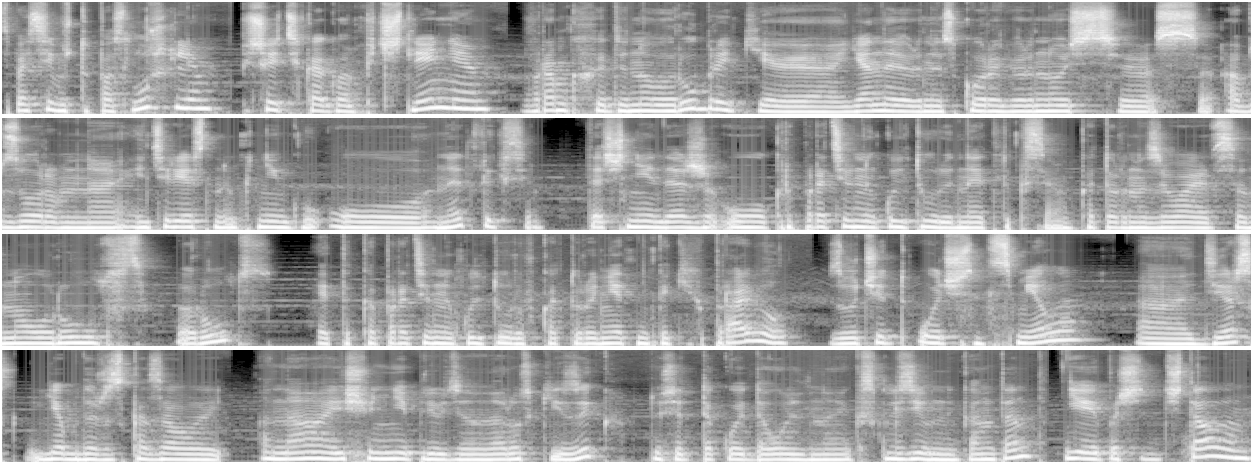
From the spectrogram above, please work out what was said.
Спасибо, что послушали. Пишите, как вам впечатление. В рамках этой новой рубрики я, наверное, скоро вернусь с обзором на интересную книгу о Netflix, точнее даже о корпоративной культуре Netflix, которая называется No Rules Rules. Это корпоративная культура, в которой нет никаких правил. Звучит очень смело, дерзко. Я бы даже сказала, она еще не переведена на русский язык. То есть это такой довольно эксклюзивный контент. Я ее почти читала.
